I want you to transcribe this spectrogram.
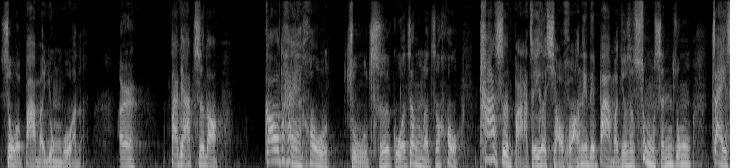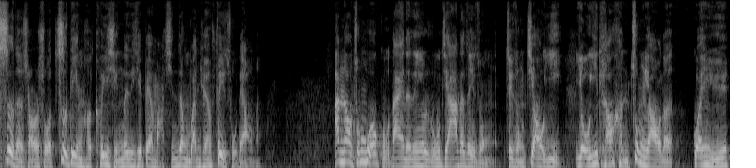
是我爸爸用过的，而大家知道，高太后主持国政了之后。他是把这个小皇帝的爸爸，就是宋神宗在世的时候所制定和推行的这些变法新政，完全废除掉的。按照中国古代的这个儒家的这种这种教义，有一条很重要的关于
